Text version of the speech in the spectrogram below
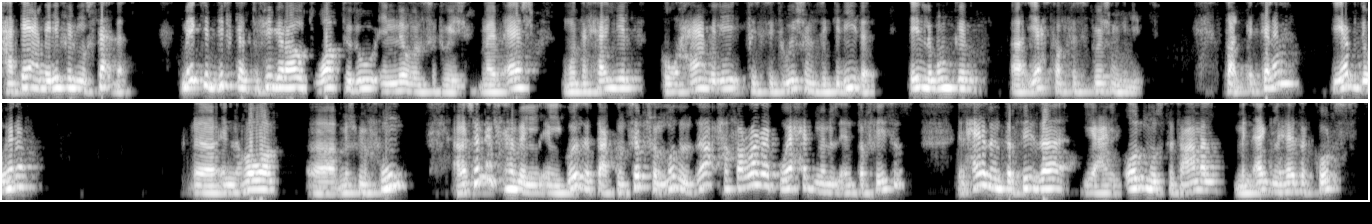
هتعمل إيه في المستقبل. Make it difficult to figure out what to do in novel situation. ما يبقاش متخيل هو هيعمل إيه في ال situations الجديدة. إيه اللي ممكن آه، يحصل في situation جديد. طيب الكلام يبدو هنا آه، إن هو آه، مش مفهوم. علشان نفهم ال- الجزء بتاع ال conceptual model ده هفرجك واحد من ال interfaces الحقيقة ال interface ده يعني almost اتعمل من أجل هذا ال course.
